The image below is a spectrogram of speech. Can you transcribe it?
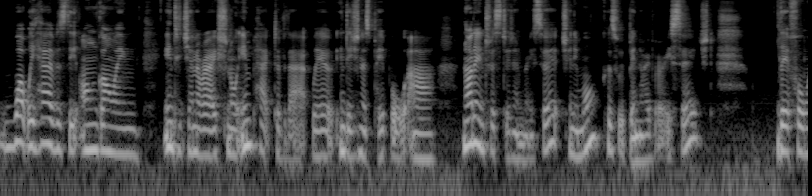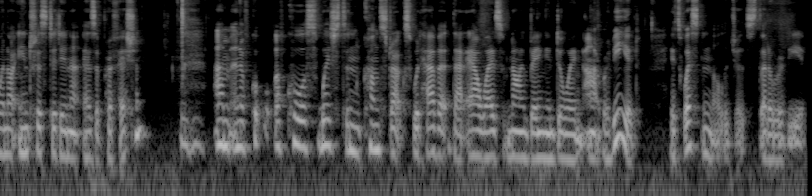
what we have is the ongoing intergenerational impact of that, where Indigenous people are not interested in research anymore because we've been over researched. Therefore, we're not interested in it as a profession. Mm-hmm. Um, and of, co- of course, Western constructs would have it that our ways of knowing, being, and doing aren't revered. It's Western knowledges that are revered.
